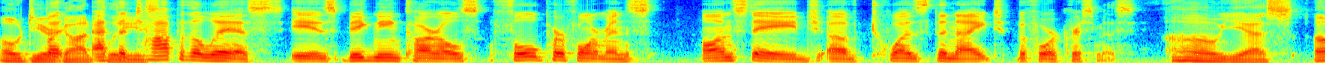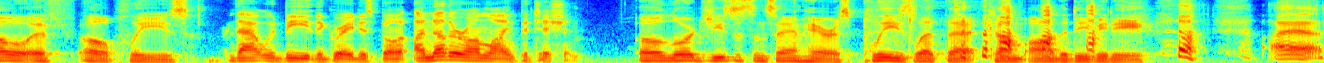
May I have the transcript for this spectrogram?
oh dear But God, at please! the top of the list is Big Mean Carl's full performance on stage of "Twas the Night Before Christmas." oh yes. Oh if. Oh please. That would be the greatest bonus. Another online petition. Oh Lord Jesus and Sam Harris, please let that come on the DVD. I,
